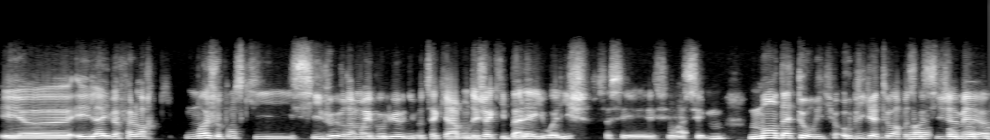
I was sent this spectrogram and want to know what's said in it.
Et, euh, et, là, il va falloir, moi, je pense qu'il, s'il veut vraiment évoluer au niveau de sa carrière, bon, déjà qu'il balaye Wallish, ça c'est, c'est, mandatory, obligatoire, parce que si jamais, euh,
